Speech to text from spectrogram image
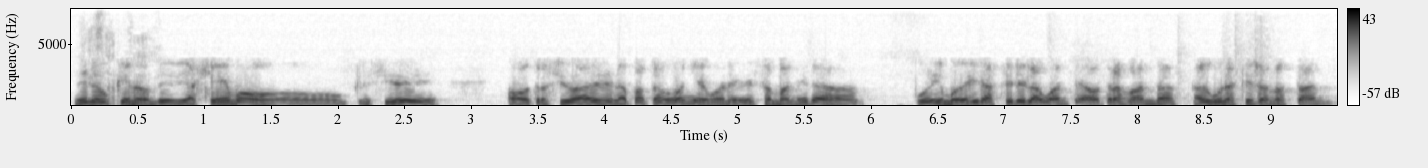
de Neuquén donde viajemos o inclusive a otras ciudades de la Patagonia y bueno, de esa manera pudimos ir a hacer el aguante a otras bandas, algunas que ya no están,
